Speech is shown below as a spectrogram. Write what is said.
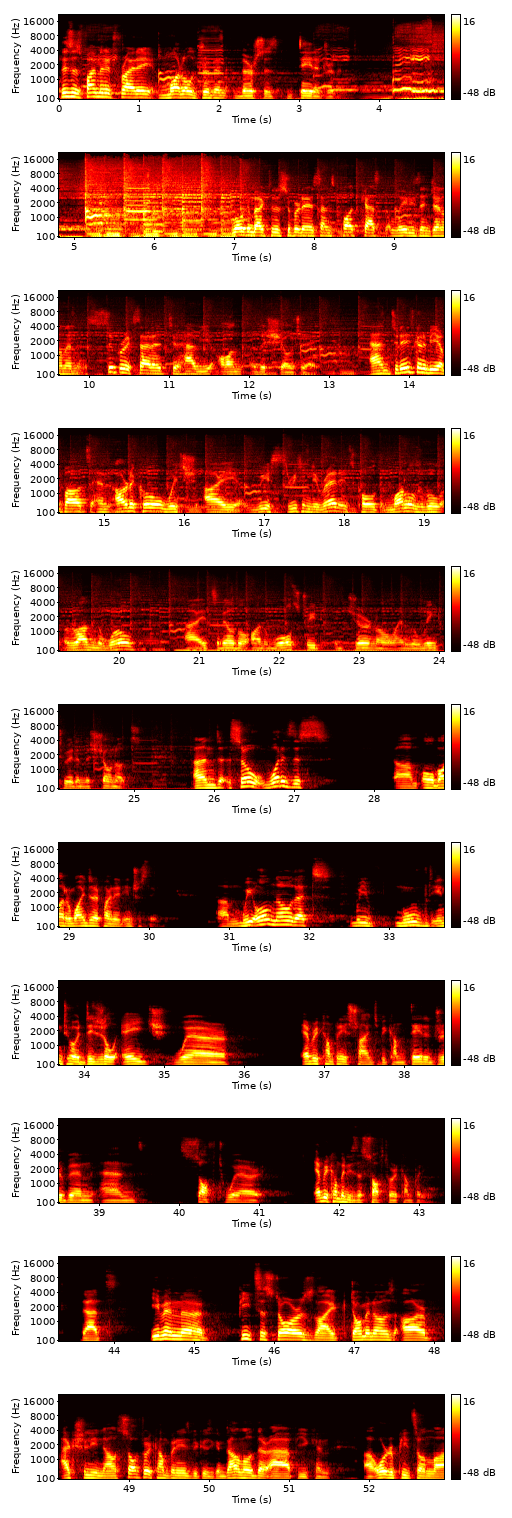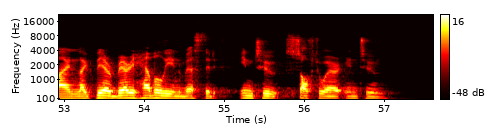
This is 5 Minute Friday model driven versus data driven. Welcome back to the Super Data Science Podcast, ladies and gentlemen. Super excited to have you on the show today. And today is going to be about an article which I recently read. It's called Models Will Run the World. Uh, it's available on Wall Street Journal, and we'll link to it in the show notes. And so, what is this um, all about, and why did I find it interesting? Um, we all know that we've moved into a digital age where every company is trying to become data driven and software. Every company is a software company that even uh, pizza stores like Domino's are actually now software companies because you can download their app, you can uh, order pizza online. Like they're very heavily invested into software, into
